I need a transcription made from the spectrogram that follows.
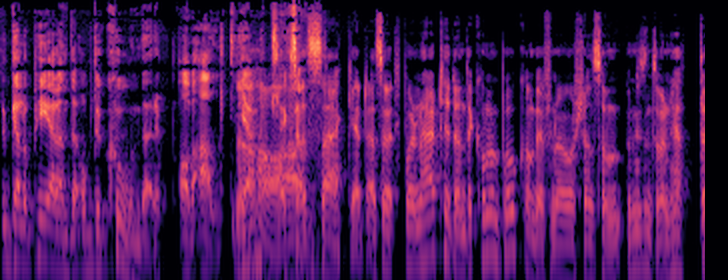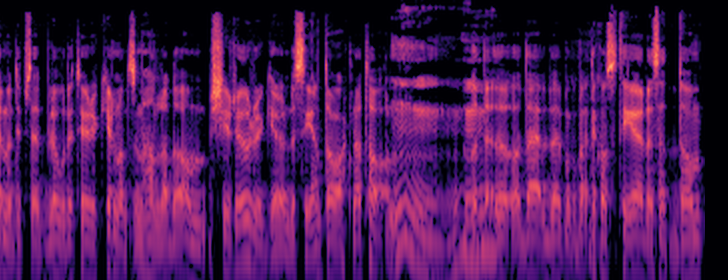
galopperande obduktioner av allt jämt. Jaha, liksom. säkert. Alltså, på den här tiden, det kom en bok om det för några år sedan som, jag minns inte vad den hette, men typ så ett blodigt yrke eller något som handlade om kirurger under sent 1800-tal. Mm, Och, det, och där, det, det konstaterades att de,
